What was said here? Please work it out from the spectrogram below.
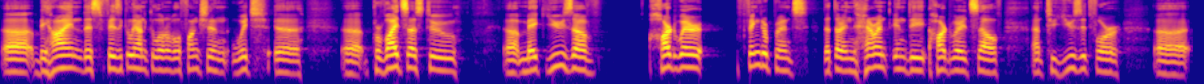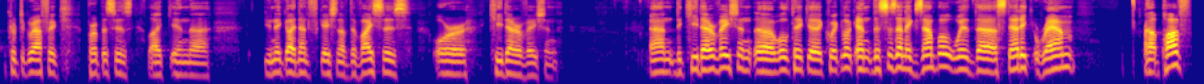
uh, behind this physically unclonable function, which uh, uh, provides us to uh, make use of hardware fingerprints that are inherent in the hardware itself and to use it for uh, cryptographic purposes like in uh, unique identification of devices or key derivation. And the key derivation, uh, we'll take a quick look. And this is an example with the static RAM uh, PUF.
